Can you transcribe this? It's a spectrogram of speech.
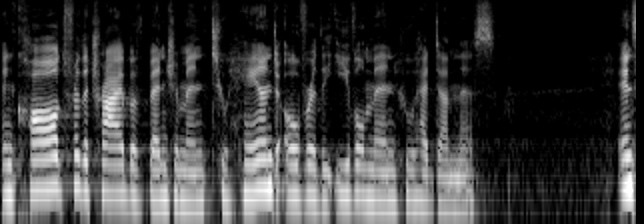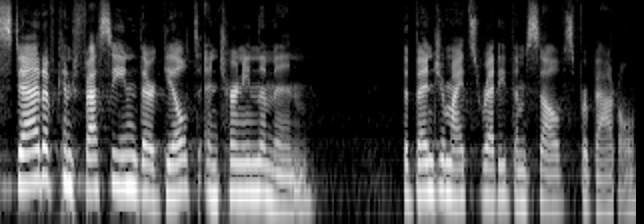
and called for the tribe of Benjamin to hand over the evil men who had done this. Instead of confessing their guilt and turning them in, the Benjamites readied themselves for battle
